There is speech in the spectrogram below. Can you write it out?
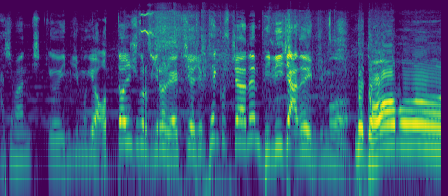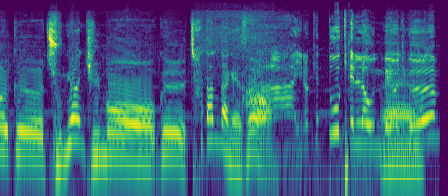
하지만 지- 그 임진묵이 어떤 식으로 밀어낼지요. 지금 탱크 숫자는 밀리지 않아요, 임진묵. 근데 너무 그 중요한 길목을 차단당해서 아, 이렇게 또 갤러운데요, 네. 지금.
